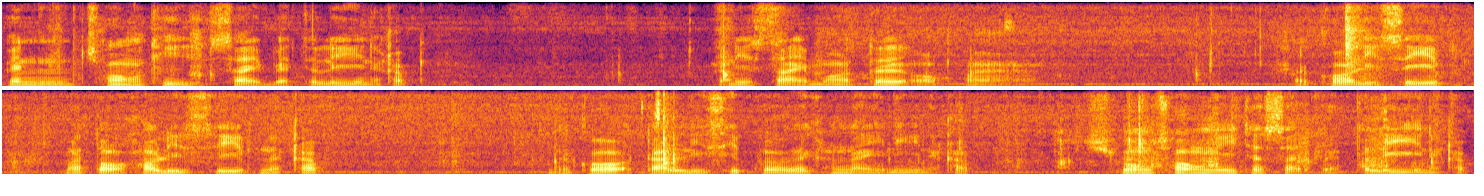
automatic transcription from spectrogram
เป็นช่องที่ใส่แบตเตอรี่นะครับ อันนี้ใส่มอเตอร์ออกมา แล้วก็รีซีฟมาต่อเข้ารีซีฟนะครับ แล้วก็ดันรีซีฟเข้าไว้ข้างในนี้นะครับ ช่วงช่องนี้จะใส่แบตเตอรี่นะครับ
